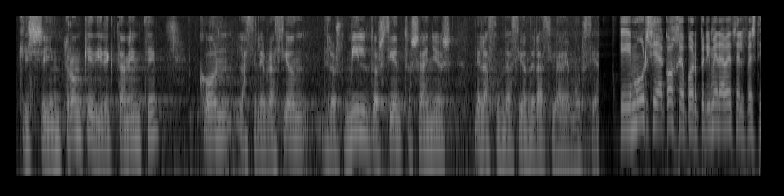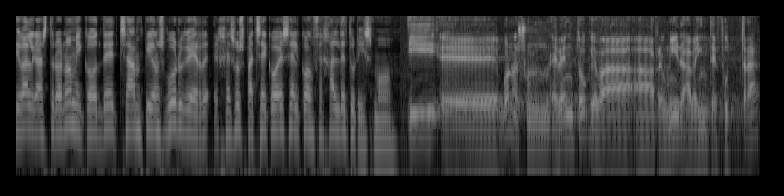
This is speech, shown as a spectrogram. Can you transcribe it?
que se entronque directamente con la celebración de los 1.200 años de la fundación de la ciudad de Murcia. Y Murcia acoge por primera vez el Festival Gastronómico de Champions Burger. Jesús Pacheco es el concejal de turismo. Y eh, bueno, es un evento que va a reunir a 20 food truck,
